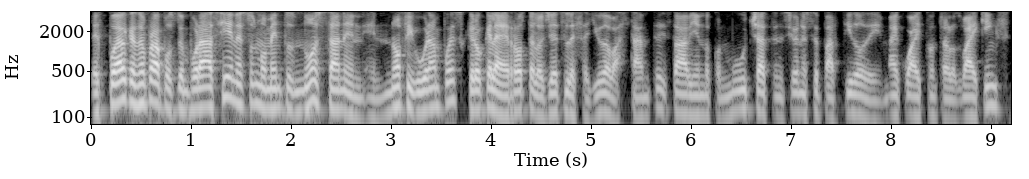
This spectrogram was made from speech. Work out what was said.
les puede alcanzar para postemporada. Sí, en estos momentos no están en, no figuran, pues creo que la derrota de los Jets les ayuda bastante. Estaba viendo con mucha atención este partido de Mike White contra los Vikings.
